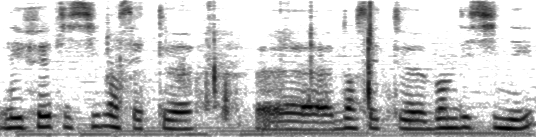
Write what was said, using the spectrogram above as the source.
n'est faite ici dans cette, euh, euh, bande dessinée,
